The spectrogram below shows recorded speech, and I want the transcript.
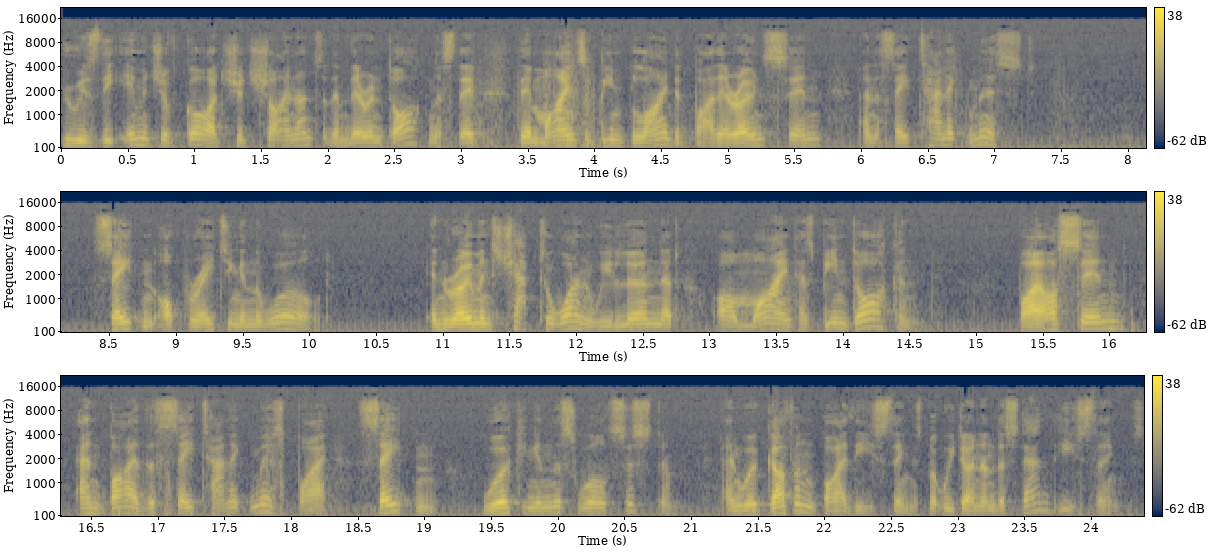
who is the image of God, should shine unto them. They're in darkness. They've, their minds have been blinded by their own sin and a satanic mist. Satan operating in the world. In Romans chapter 1, we learn that our mind has been darkened by our sin and by the satanic mist, by Satan working in this world system. And we're governed by these things, but we don't understand these things.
